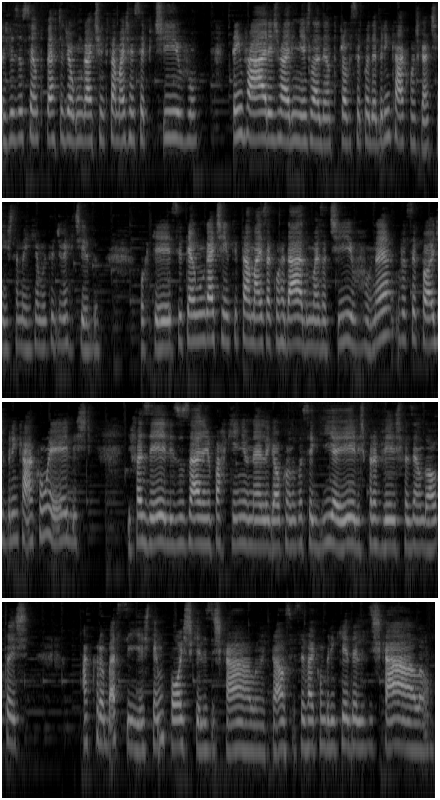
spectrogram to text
Às vezes eu sento perto de algum gatinho que está mais receptivo. Tem várias varinhas lá dentro para você poder brincar com os gatinhos também, que é muito divertido. Porque se tem algum gatinho que está mais acordado, mais ativo, né? Você pode brincar com eles e fazer eles usarem o parquinho, né? Legal quando você guia eles para ver eles fazendo altas acrobacias. Tem um poste que eles escalam e tal. Se você vai com brinquedo, eles escalam.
